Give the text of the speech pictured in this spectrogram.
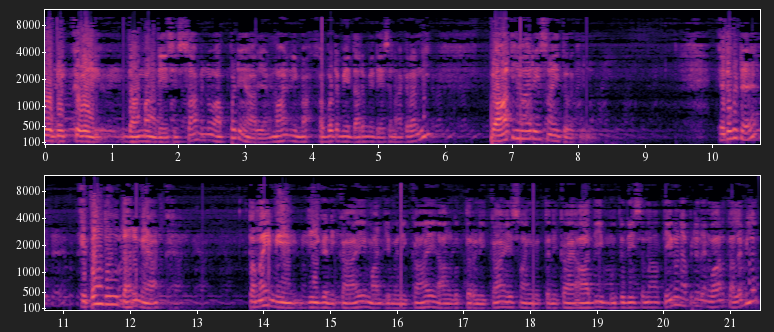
වූ භික්කවේ ධම්මං දේශිස්සාමිනෝ අප්පටිහාරියං මහණනි ඔබට මේ ධර්මයේ දේශනා කරන්නේ ප්‍රාතිහාර්ය සහිතව කියනවා. එතකොට ඉබඳු ධර්මයක් තමයි මේ දීඝනිකායේ මජ්ක්‍ධිම නිකායේ අංගුත්තර නිකායේ සංයුත්ත නිකායේ ආදී බුද්ධ දේශනා තියෙනවා අපිට දැන් වාර්තා ලැබිලා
